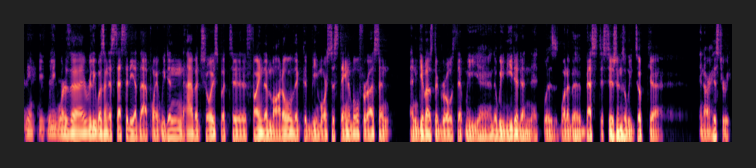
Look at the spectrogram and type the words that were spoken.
It really was a it really was a necessity at that point. We didn't have a choice but to find a model that could be more sustainable for us and and give us the growth that we uh, that we needed. And it was one of the best decisions we took uh, in our history.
